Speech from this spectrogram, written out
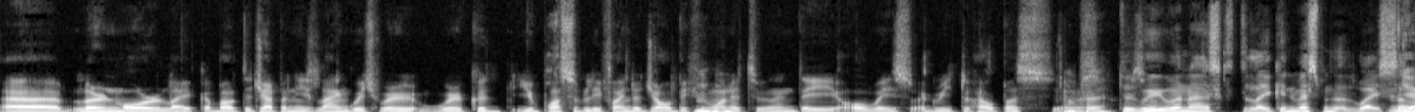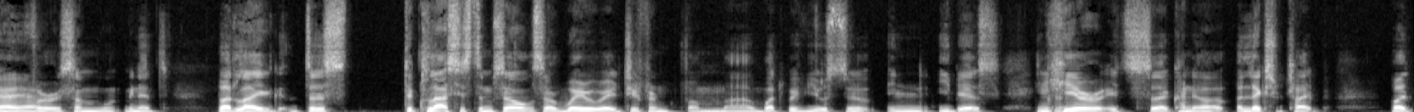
uh, learn more like about the Japanese language? Where where could you possibly find a job if you Mhm. wanted to? And they always agreed to help us. you know. Okay. Did we even asked like investment advice some, Yeah, yeah. for some minute? But like this, the classes themselves are very very different from uh, what we've used to in EBS. In Okay. here, it's uh, kind of a lecture type, but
